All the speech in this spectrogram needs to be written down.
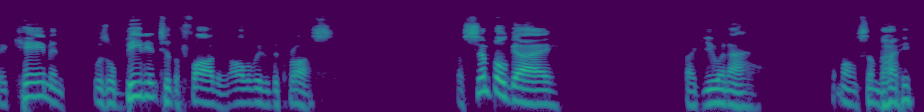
that came and was obedient to the Father all the way to the cross. A simple guy like you and I. Come on, somebody.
